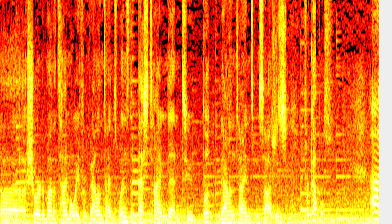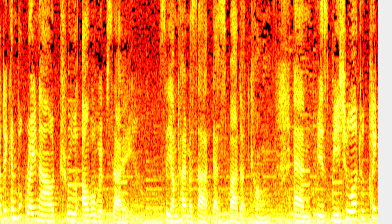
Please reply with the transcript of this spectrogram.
uh, a short amount of time away from Valentine's. When's the best time then to book Valentine's massages for couples? Uh, they can book right now through our website, siamthaimassage.spa.com. And please be sure to click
